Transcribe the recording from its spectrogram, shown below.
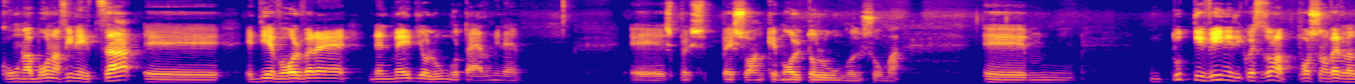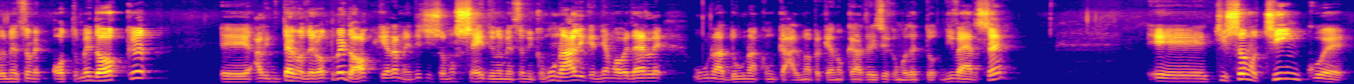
con una buona finezza e, e di evolvere nel medio-lungo termine, e spesso anche molto lungo, insomma. E, ehm, tutti i vini di questa zona possono avere la denominazione Hot Medoc. E all'interno dell'Hot Medoc chiaramente ci sono sei denominazioni comunali che andiamo a vederle una ad una con calma perché hanno caratteristiche, come ho detto, diverse. E ci sono cinque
